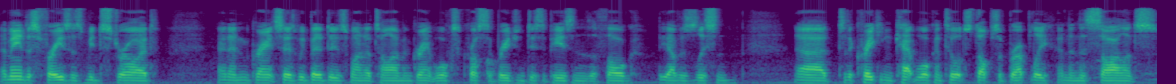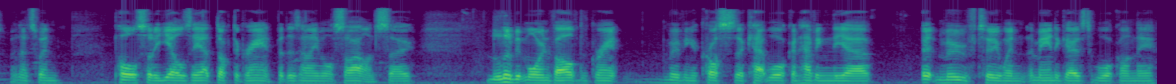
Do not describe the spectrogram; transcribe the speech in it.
Amanda freezes mid-stride. And then Grant says, "We better do this one at a time." And Grant walks across the bridge and disappears into the fog. The others listen uh, to the creaking catwalk until it stops abruptly, and then there's silence, and that's when Paul sort of yells out Dr. Grant, but there's only more silence. So a little bit more involved with Grant moving across the catwalk and having the uh, it move too when Amanda goes to walk on there.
